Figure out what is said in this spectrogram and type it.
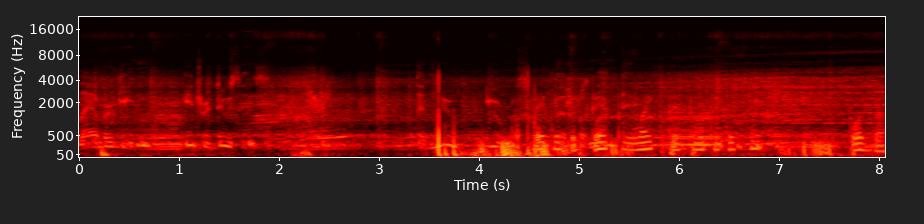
Lamborghini introduces the new Urus. Перфоманте. Лайк, подписывайтесь. Поздно.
